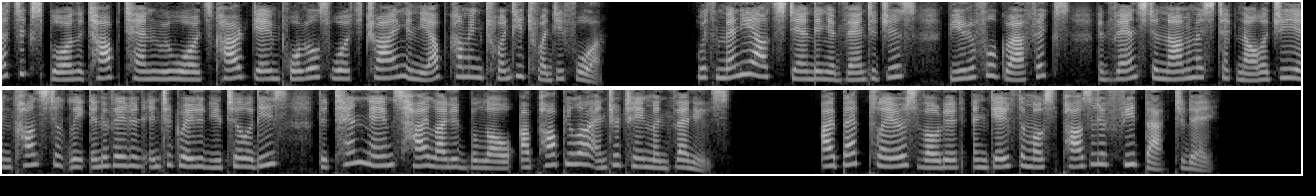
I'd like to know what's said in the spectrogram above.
Let's explore the top 10 rewards card game portals worth trying in the upcoming 2024. With many outstanding advantages, beautiful graphics, advanced anonymous technology and constantly innovated integrated utilities, the 10 names highlighted below are popular entertainment venues. I bet players voted and gave the most positive feedback today.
